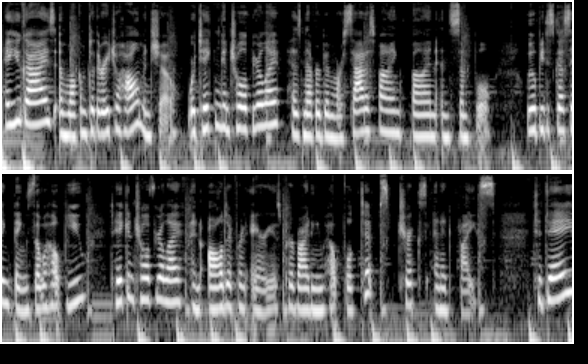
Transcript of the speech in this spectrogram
Hey, you guys, and welcome to the Rachel Holleman Show, where taking control of your life has never been more satisfying, fun, and simple. We will be discussing things that will help you take control of your life in all different areas, providing you helpful tips, tricks, and advice. Today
